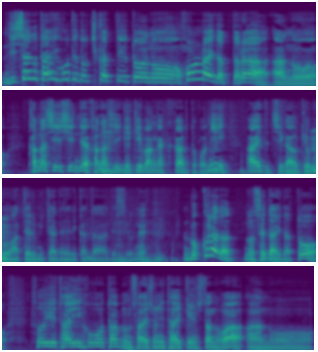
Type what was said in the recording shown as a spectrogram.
実際の大砲ってどっちかっていうとあの本来だったらあの悲しいシーンでは悲しい劇版がかかるところに、あえて違う曲を当てるみたいなやり方ですよね、僕らの世代だとそういう大砲を多分最初に体験したのはあの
